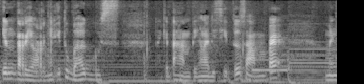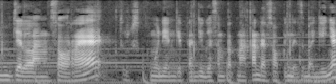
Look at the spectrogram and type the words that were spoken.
interiornya itu bagus. Nah kita hunting lah di situ sampai menjelang sore terus kemudian kita juga sempat makan dan shopping dan sebagainya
